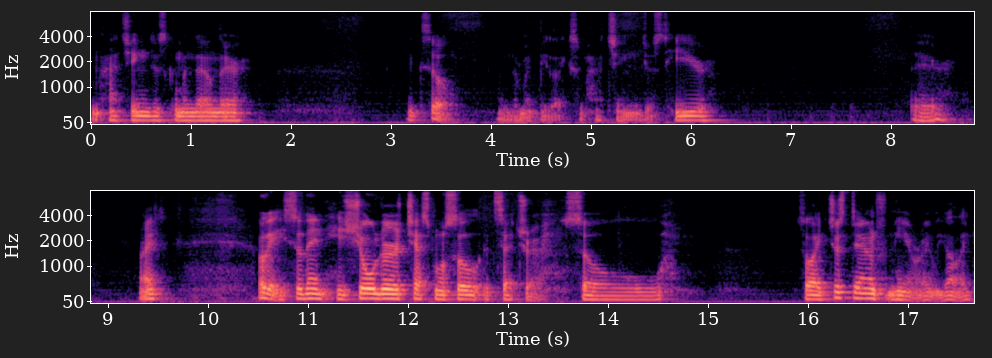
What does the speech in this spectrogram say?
Some hatching just coming down there like so. And there might be like some hatching just here there right? Okay so then his shoulder chest muscle etc so so like just down from here right? We got like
